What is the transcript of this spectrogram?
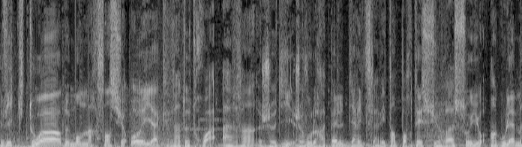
Victoire de Mont-de-Marsan sur Aurillac 23 à 20 jeudi. Je vous le rappelle, Biarritz l'avait emporté sur euh, Soyo Angoulême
